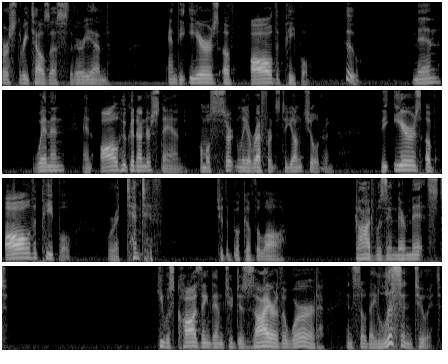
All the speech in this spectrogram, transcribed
Verse 3 tells us, the very end, and the ears of all the people. Who? Men, women, and all who could understand, almost certainly a reference to young children. The ears of all the people were attentive to the book of the law. God was in their midst. He was causing them to desire the word, and so they listened to it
